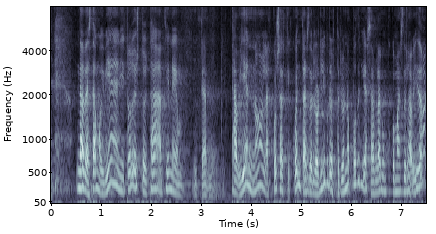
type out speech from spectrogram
nada, está muy bien y todo esto está, tiene, está, bien, ¿no? Las cosas que cuentas de los libros, pero ¿no podrías hablar un poco más de la vida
